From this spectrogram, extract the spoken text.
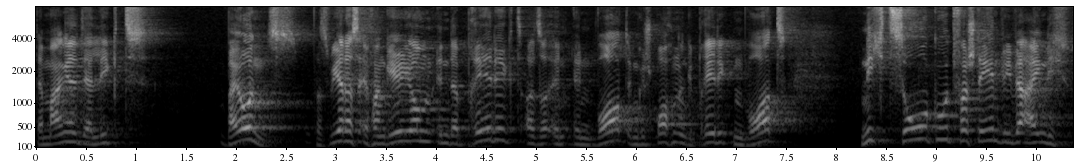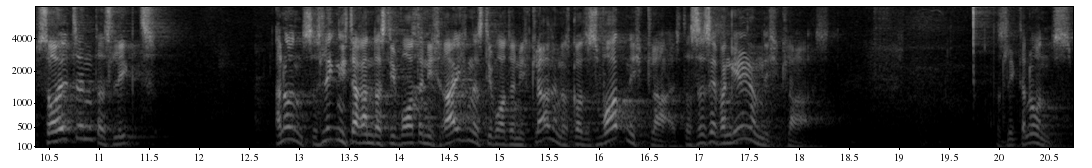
der Mangel, der liegt bei uns, dass wir das Evangelium in der Predigt, also in, in Wort, im gesprochenen, gepredigten Wort, nicht so gut verstehen, wie wir eigentlich sollten. Das liegt an uns. Es liegt nicht daran, dass die Worte nicht reichen, dass die Worte nicht klar sind, dass Gottes Wort nicht klar ist, dass das Evangelium nicht klar ist. Das liegt an uns.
